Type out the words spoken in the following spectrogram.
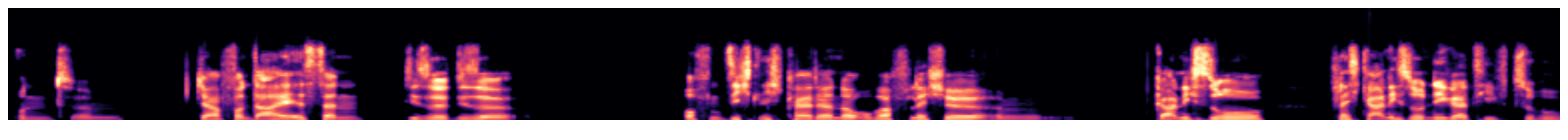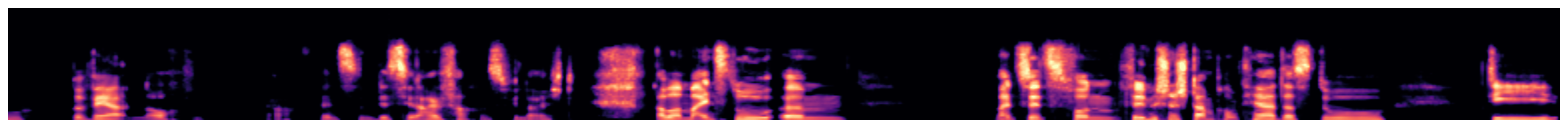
Und ähm, ja, von daher ist dann diese, diese Offensichtlichkeit an der Oberfläche ähm, gar nicht so, vielleicht gar nicht so negativ zu bewerten, auch ja, wenn es ein bisschen einfach ist vielleicht. Aber meinst du, ähm, meinst du jetzt vom filmischen Standpunkt her, dass du die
